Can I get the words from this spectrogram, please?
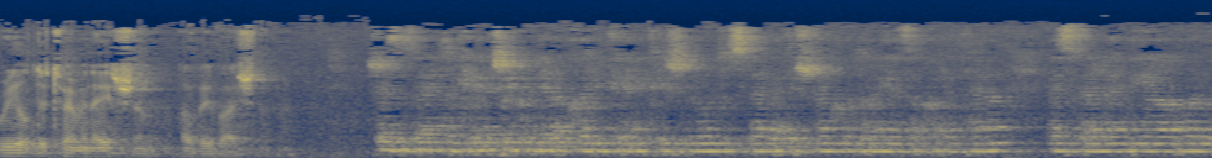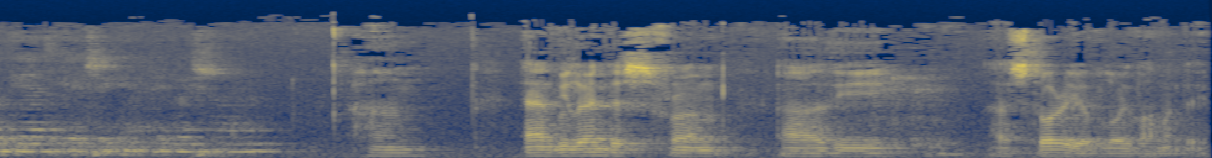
real determination of a Vaishnava. És ez az eltökéltség, hogy el akarjuk érni Krishna lótuszlábát és meghódolni az akaratának, ez kell lenni a valódi eltökéltségének egy Vaisnavának. Um, and we learned this from uh, the uh, story of Lord Vamandev.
